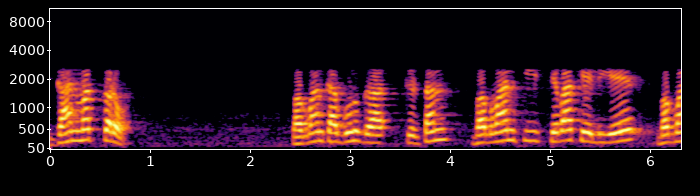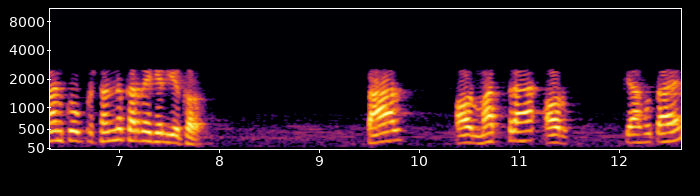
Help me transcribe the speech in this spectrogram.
गान मत करो। भगवान का गुण कीर्तन भगवान की सेवा के लिए, भगवान को प्रसन्न करने के लिए करो। ताल और मात्रा और क्या होता है?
